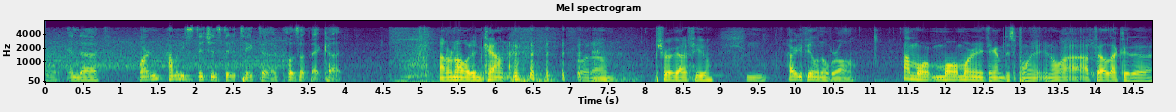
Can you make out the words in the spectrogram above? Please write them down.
All right. And uh, Martin, how many stitches did it take to close up that cut? I don't know. I didn't count, but um, I'm sure I got a few. Mm. How are you feeling overall? I'm more, more, more than anything. I'm disappointed. You know, I, I felt I could, uh,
